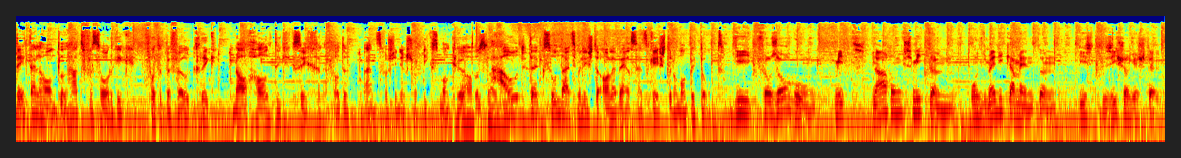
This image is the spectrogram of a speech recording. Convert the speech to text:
Detailhandel hat die Versorgung von der Bevölkerung nachhaltig gesichert, oder? Wir haben es wahrscheinlich schon x-mal gehört. Und Absolut. auch der Gesundheitsminister Alevers hat es gestern noch mal betont. Die Versorgung mit Nahrungsmitteln und Medikamenten ist sichergestellt.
